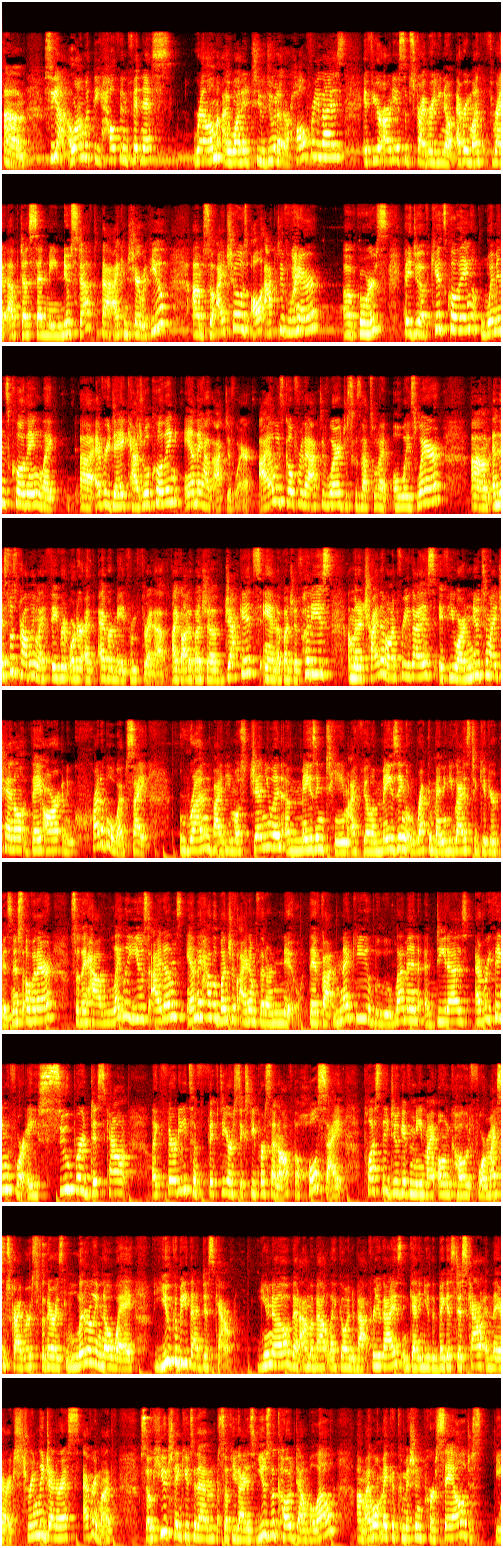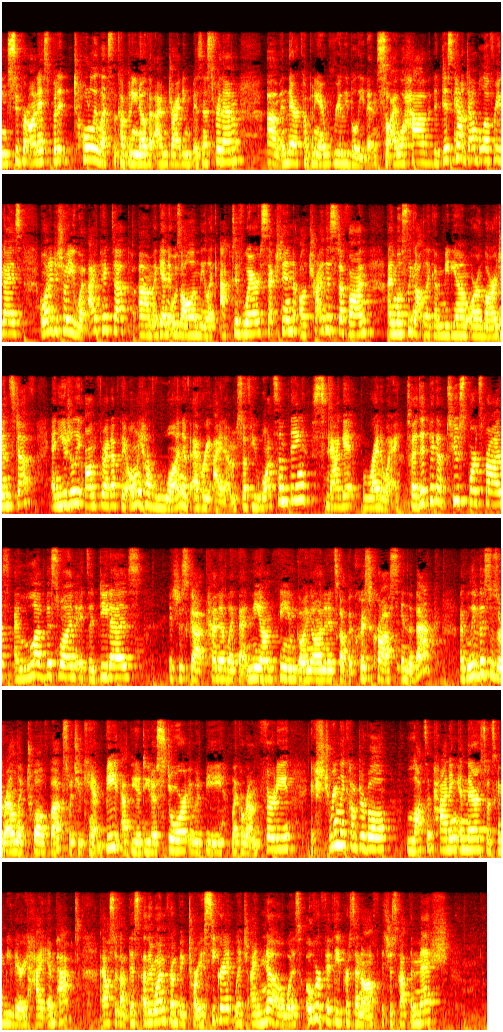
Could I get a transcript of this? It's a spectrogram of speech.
Um, so yeah, along with the health and fitness realm, I wanted to do another haul for you guys. If you're already a subscriber, you know every month ThredUp does send me new stuff that I can share with you. Um, so I chose all activewear, of course. They do have kids clothing, women's clothing, like uh, everyday casual clothing, and they have activewear. I always go for the activewear just because that's what I always wear. Um, and this was probably my favorite order I've ever made from ThredUp. I got a bunch of jackets and a bunch of hoodies. I'm gonna try them on for you guys. If you are new to my channel, they are an incredible website run by the most genuine, amazing team. I feel amazing recommending you guys to give your business over there. So they have lightly used items and they have a bunch of items that are new. They've got Nike, Lululemon, Adidas, everything for a super discount like 30 to 50 or 60% off the whole site. Plus they do give me my own code for my subscribers so there is literally no way you could beat that discount you know that I'm about like going to bat for you guys and getting you the biggest discount and they are extremely generous every month. So huge thank you to them. So if you guys use the code down below, um, I won't make a commission per sale, just being super honest, but it totally lets the company know that I'm driving business for them um, and they're a company I really believe in. So I will have the discount down below for you guys. I wanted to show you what I picked up. Um, again, it was all in the like activewear section. I'll try this stuff on. I mostly got like a medium or a large and stuff. And usually on ThredUp, they only have one of every item. So if you want something, snag it right away. So I did pick up two sports bras. I love this one. It's Adidas. It's just got kind of like that neon theme going on and it's got the crisscross in the back. I believe this was around like 12 bucks, which you can't beat. At the Adidas store, it would be like around 30. Extremely comfortable, lots of padding in there, so it's gonna be very high impact. I also got this other one from Victoria's Secret, which I know was over 50% off. It's just got the mesh,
